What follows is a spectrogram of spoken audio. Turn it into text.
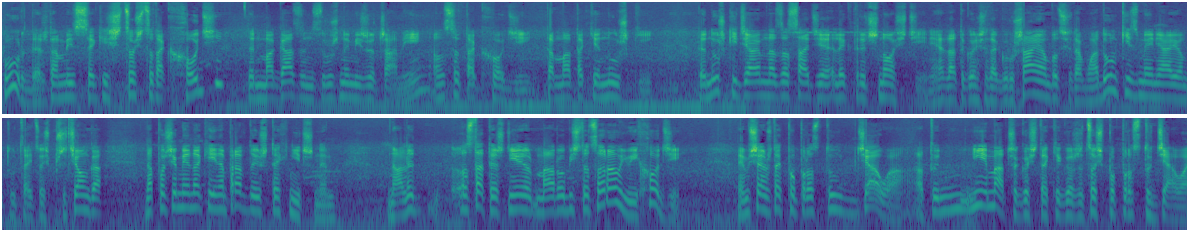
kurde, że tam jest jakieś coś, co tak chodzi, ten magazyn z różnymi rzeczami, on sobie tak chodzi, tam ma takie nóżki. Te nóżki działają na zasadzie elektryczności, nie? dlatego one się tak ruszają, bo się tam ładunki zmieniają, tutaj coś przyciąga, na poziomie takiej naprawdę już technicznym. No ale ostatecznie ma robić to, co robi i chodzi. Ja myślałem, że tak po prostu działa, a tu nie ma czegoś takiego, że coś po prostu działa.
